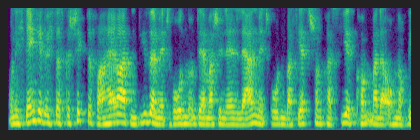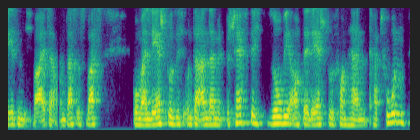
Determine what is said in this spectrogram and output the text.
Und ich denke, durch das geschickte Verheiraten dieser Methoden und der maschinellen Lernmethoden, was jetzt schon passiert, kommt man da auch noch wesentlich weiter. Und das ist was, wo mein Lehrstuhl sich unter anderem mit beschäftigt, so wie auch der Lehrstuhl von Herrn Cartoon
